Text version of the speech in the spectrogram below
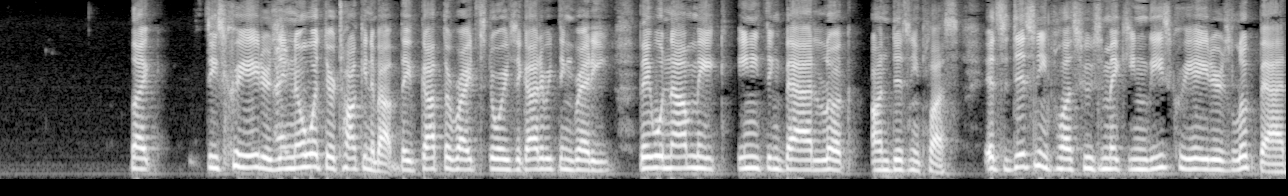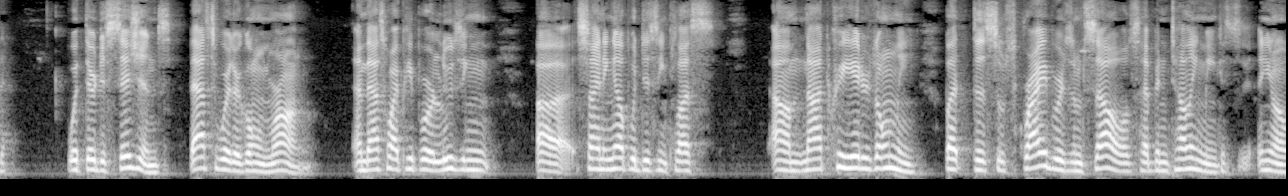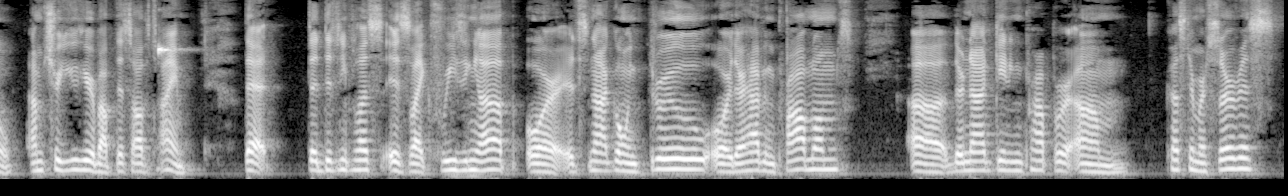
Like these creators, they know what they're talking about. They've got the right stories. They got everything ready. They will not make anything bad look on Disney Plus. It's Disney Plus who's making these creators look bad with their decisions. That's where they're going wrong, and that's why people are losing, uh, signing up with Disney Plus. Um, not creators only, but the subscribers themselves have been telling me because you know I'm sure you hear about this all the time that the Disney Plus is like freezing up or it's not going through or they're having problems. Uh, they're not getting proper um, customer service.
